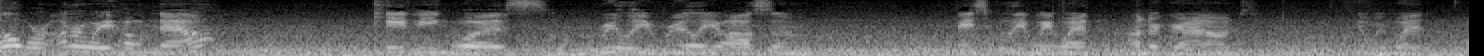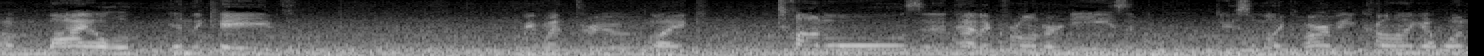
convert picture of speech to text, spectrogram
Well, we're on our way home now. Caving was really, really awesome. Basically, we went underground and we went a mile in the cave. We went through like tunnels and had to crawl on our knees and do some like army crawling at one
